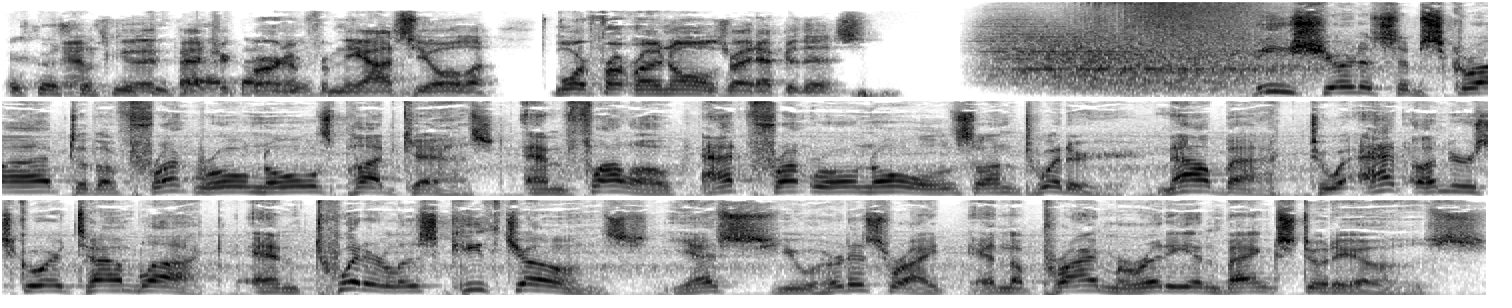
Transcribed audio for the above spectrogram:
Merry Christmas. Sounds good. Too, Patrick Pat. Burnham from the Osceola. More front row Noles right after this. Be sure to subscribe to the Front Row Noles podcast and follow at Front Row Noles on Twitter. Now back to at underscore Tom Block and Twitterless Keith Jones. Yes, you heard us right in the Prime Meridian Bank Studios.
